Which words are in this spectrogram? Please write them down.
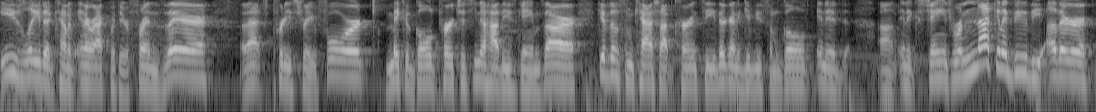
Easily to kind of interact with your friends there. That's pretty straightforward. Make a gold purchase. You know how these games are. Give them some cash app currency. They're going to give you some gold in it um, in exchange. We're not going to do the other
